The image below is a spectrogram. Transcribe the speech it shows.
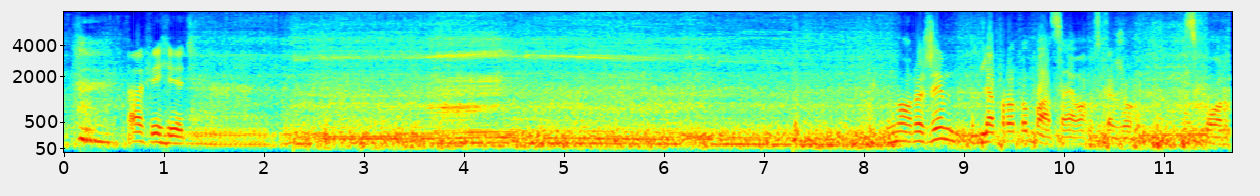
Офігеть. Ну, режим для продубаса, я вам скажу. Спорт.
